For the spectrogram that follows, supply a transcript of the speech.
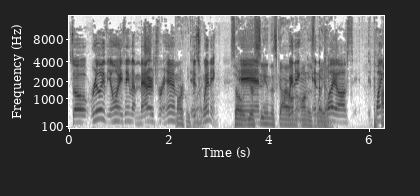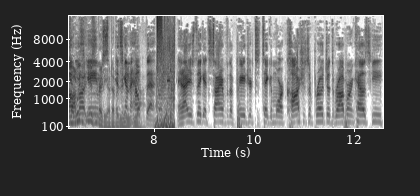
So really, the only thing that matters for him Barkley is play. winning. So and you're seeing this guy on, on his in way the up. playoffs. Playing Oh, these games radio, is going to help that. And I just think it's time for the Patriots to take a more cautious approach with Rob Gronkowski.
